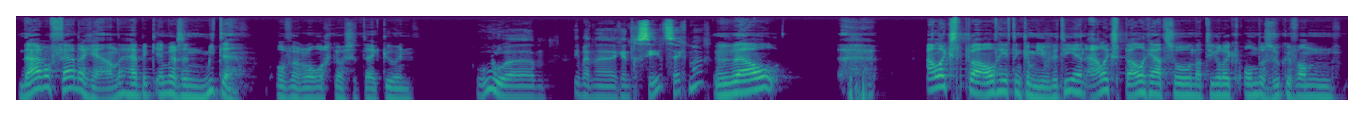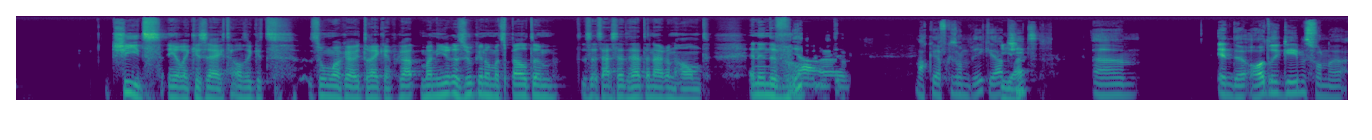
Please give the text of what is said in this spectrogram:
daarop verder gaande heb ik immers een mythe over Rollercoaster Tycoon. Oeh, uh, ik ben uh, geïnteresseerd, zeg maar. Wel, elk spel heeft een community en elk spel gaat zo natuurlijk onderzoeken van cheats, eerlijk gezegd, als ik het zo mag uittrekken. Gaat manieren zoeken om het spel te, zetten naar een hand. En in de vroege... Ja, uh, mag ik even ontbreken? Ja, ja. cheats. Um, in de oudere games, van, uh,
